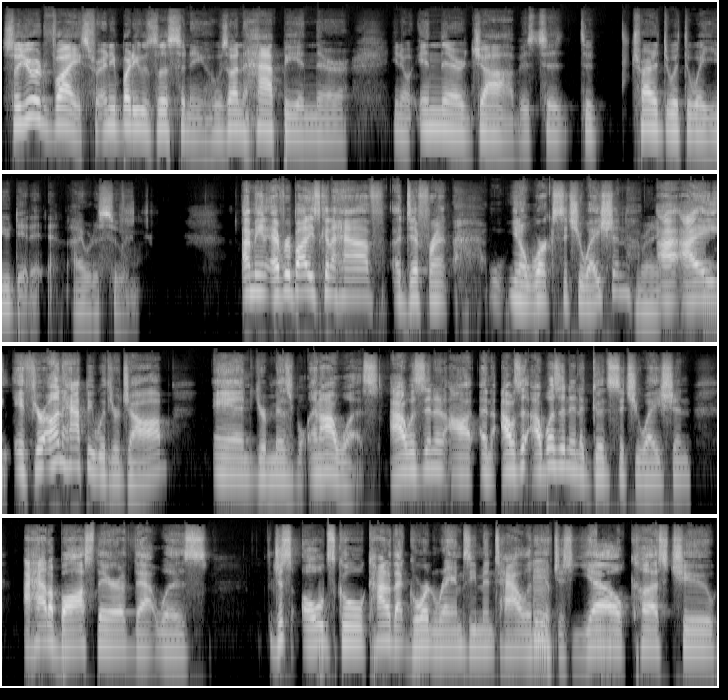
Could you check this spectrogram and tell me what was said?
So your advice for anybody who's listening who's unhappy in their, you know, in their job is to to try to do it the way you did it, I would assume. I mean, everybody's going to have a different, you know, work situation. Right. I, I, if you're unhappy with your job and you're miserable, and I was, I was in an, uh, and I was, I wasn't in a good situation. I had a boss there that was just old school, kind of that Gordon Ramsay mentality Hmm. of just yell, cuss, chew.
